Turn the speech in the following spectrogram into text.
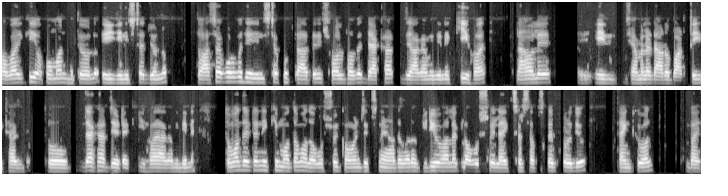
সবাইকেই অপমান হতে হলো এই জিনিসটার জন্য। তো আশা করব যে এই জিনিসটা খুব তাড়াতাড়ি সলভ হবে। দেখার যে আগামী দিনে কি হয়। না হলে এই ঝামেলাটা আরও বাড়তেই থাকবে। তো দেখার যে এটা কি হয় আগামী দিনে। তোমাদের এটা নিয়ে কি মতামত অবশ্যই কমেন্ট সেকশনে জানাতে পারো। ভিডিও ভালো লাগলে অবশ্যই লাইক শেয়ার সাবস্ক্রাইব করে দিও। thank you all. Bye.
